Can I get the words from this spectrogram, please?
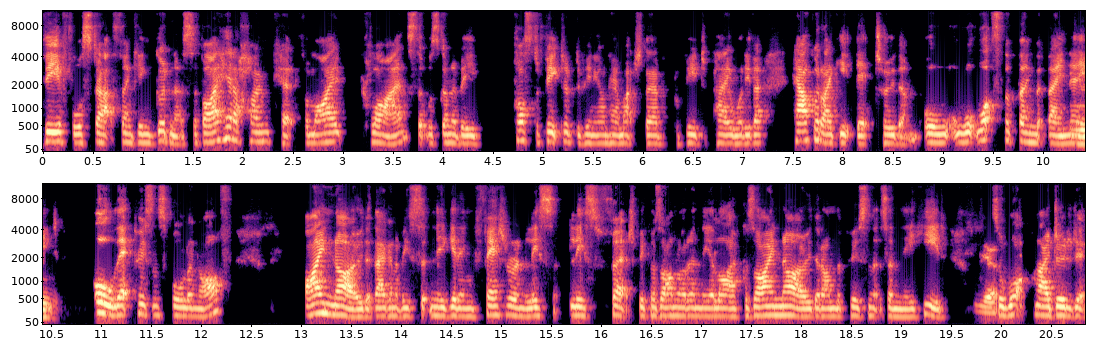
therefore start thinking, goodness, if I had a home kit for my clients that was going to be cost effective depending on how much they're prepared to pay, whatever, how could I get that to them? Or what's the thing that they need? Mm. Oh, that person's falling off. I know that they're going to be sitting there getting fatter and less less fit because I'm not in their life because I know that I'm the person that's in their head. Yeah. So what can I do to do?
